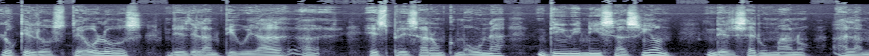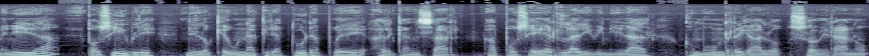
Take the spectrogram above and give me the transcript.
lo que los teólogos desde la antigüedad ah, expresaron como una divinización del ser humano a la medida posible de lo que una criatura puede alcanzar a poseer la divinidad como un regalo soberano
